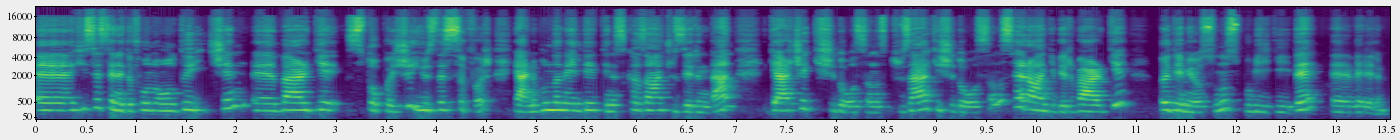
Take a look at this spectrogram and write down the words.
E, hisse senedi fonu olduğu için e, vergi stopajı yüzde sıfır. Yani bundan elde ettiğiniz kazanç üzerinden gerçek kişi de olsanız, tüzel kişi de olsanız herhangi bir vergi ödemiyorsunuz. Bu bilgiyi de e, verelim.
